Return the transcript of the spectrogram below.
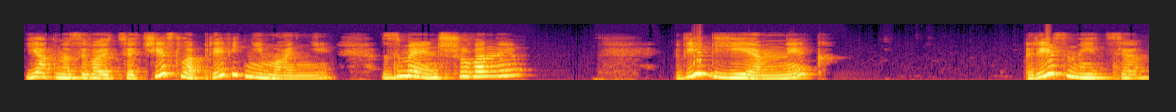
як називаються числа при відніманні. Зменшуване, від'ємник, різниця.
